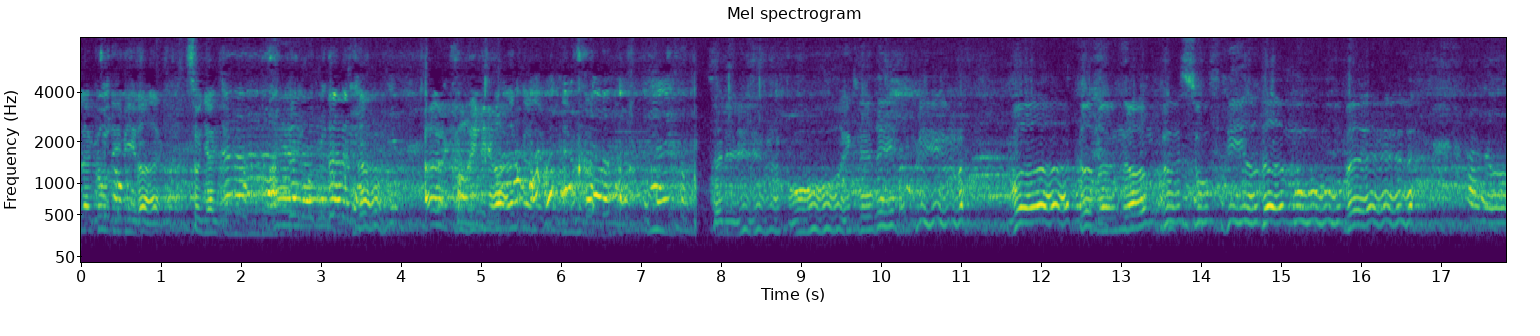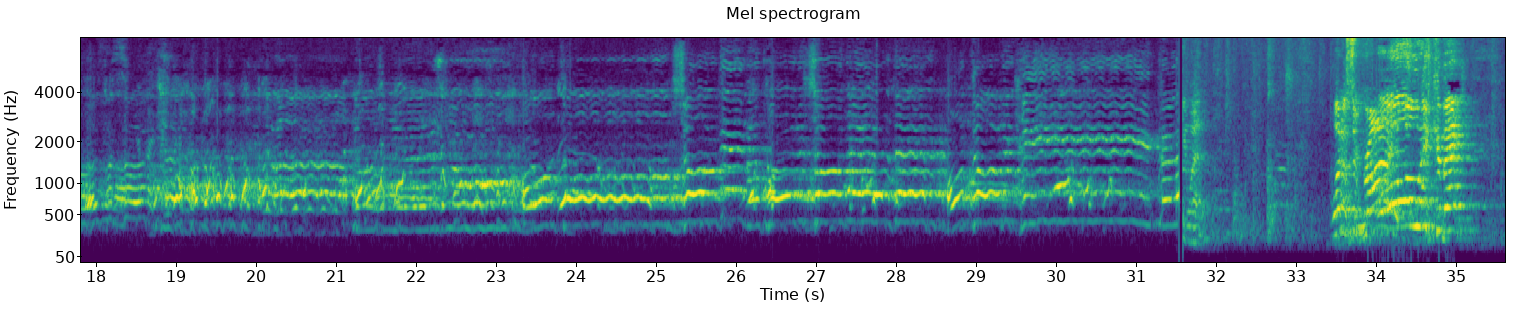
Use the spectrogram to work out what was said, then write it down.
la grande des miracles, Sonia. La grande des miracles. What a surprise! Oh, we're Quebec!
